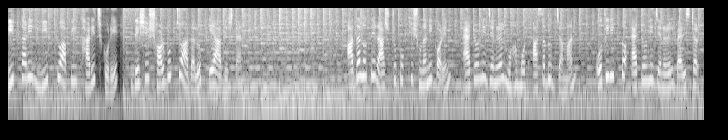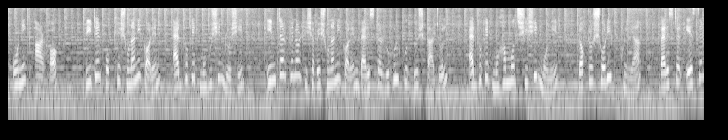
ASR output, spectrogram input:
রিটকারীর লিভ টু আপিল খারিজ করে দেশের সর্বোচ্চ আদালত এ আদেশ দেন। আদালতে রাষ্ট্রপক্ষে শুনানি করেন অ্যাটর্নি জেনারেল মোহাম্মদ আসাদুজ্জামান, অতিরিক্ত attorney general barrister Anik R Haque, রিটের পক্ষে শুনানি করেন অ্যাডভোকেট মহসিন রশিদ ইন্টারফেনর হিসাবে শুনানি করেন ব্যারিস্টার রুহুল কুদ্দুস কাজল, অ্যাডভোকেট মোহাম্মদ শিশির মনির ড শরীফ ভূঁইয়া ব্যারিস্টার এস এম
